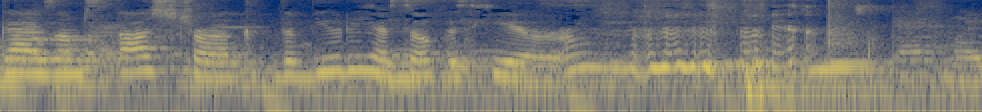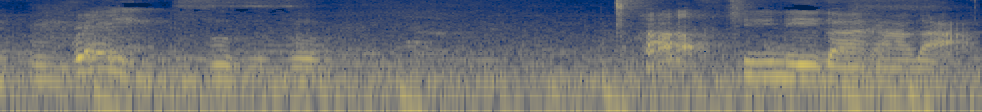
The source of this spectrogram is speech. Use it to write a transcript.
Guys, I'm starstruck. The beauty herself is here. My braids. Ha, chini garaga.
